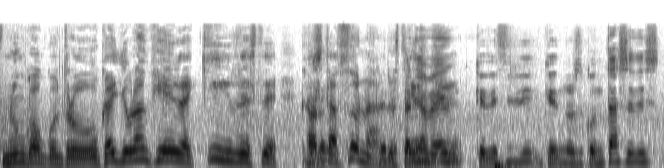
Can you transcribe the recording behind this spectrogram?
Nunca encontrou. O queño branco é de aquí, deste, claro, desta zona. Pero estaría ben que, decidi, que nos contásedes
